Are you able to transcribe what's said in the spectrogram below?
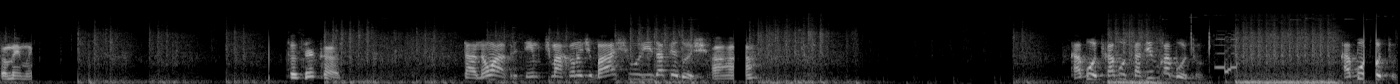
Tomei muito. Tô cercado. Tá, não abre. Tem te marcando de baixo e da P2. Aham. Cabuto, Cabuto, tá vivo, Cabuto? Cabuto.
